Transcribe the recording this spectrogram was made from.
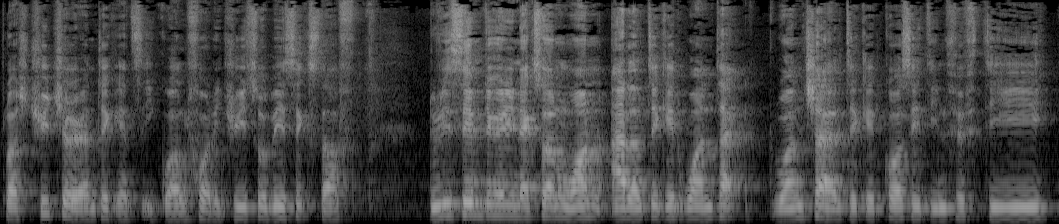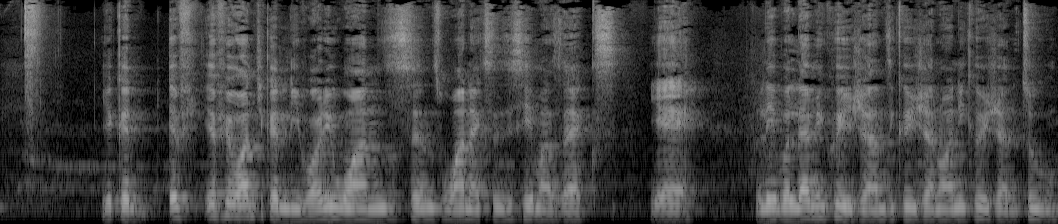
plus three children tickets equal 43. So basic stuff. Do the same thing with the next one. One adult ticket, one one child ticket costs 1850. You could, if, if you want, you could leave all the ones since 1x is the same as x. Yeah. Label them equations, equation 1, equation 2.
